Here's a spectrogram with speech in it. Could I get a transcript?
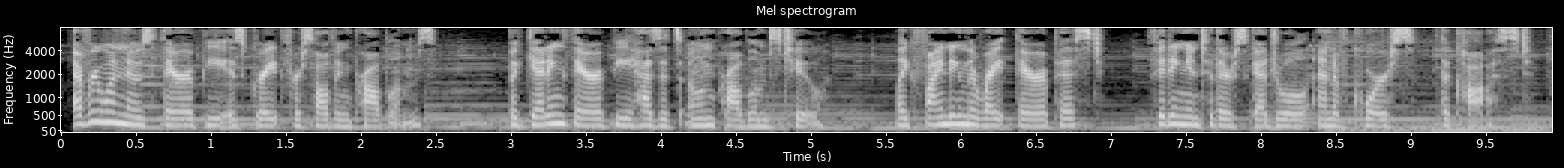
Everyone knows therapy is great for solving problems, but getting therapy has its own problems too, like finding the right therapist, fitting into their schedule, and of course, the cost.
